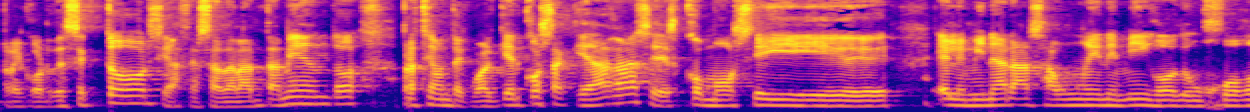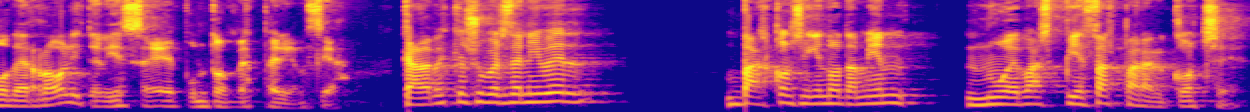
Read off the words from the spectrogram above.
récord de sector, si haces adelantamiento, prácticamente cualquier cosa que hagas es como si eliminaras a un enemigo de un juego de rol y te diese puntos de experiencia. Cada vez que subes de nivel, vas consiguiendo también nuevas piezas para el coche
